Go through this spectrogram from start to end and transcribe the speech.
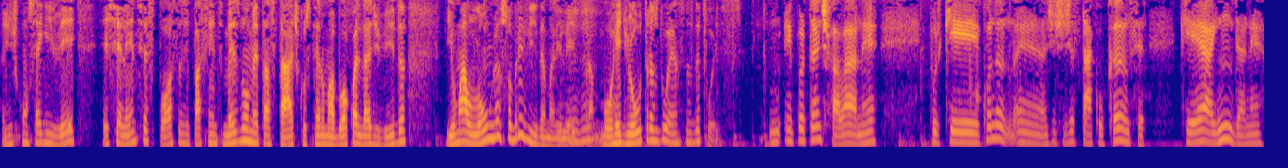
a gente consegue ver excelentes respostas e pacientes mesmo metastáticos tendo uma boa qualidade de vida e uma longa sobrevida, Marilei, para morrer de outras doenças depois. É importante falar, né? Porque quando é, a gente destaca o câncer, que é ainda, né,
